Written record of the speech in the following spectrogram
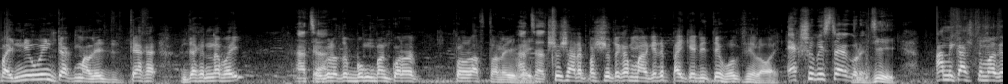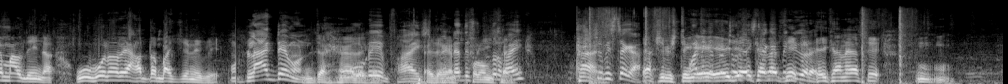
ভাই নিউ ইনটাক মাল এই দেখা দেখেন না ভাই? আচ্ছা। এগুলো তো বুংবাং করার কোনো রাস্তা নেই ভাই। আচ্ছা। একশো সাড়ে পাঁচশো টাকা মার্কেটে পাইকারিতে হোলসেল হয়। একশো বিশ টাকা করে? জি। আমি কাস্টমারকে মাল দিই না। ও বোনারে হাত দাম বাঁচিয়ে নেবে। ব্ল্যাক ডায়মন্ড হ্যাঁ, ভাই সুন্দর ভাই। হ্যাঁ একশো বিশ টাকা। একশো বিশ টাকা। এই- যে এখানে আছে এইখানে আছে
